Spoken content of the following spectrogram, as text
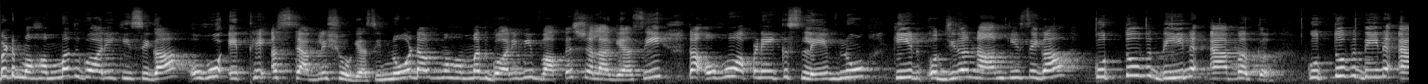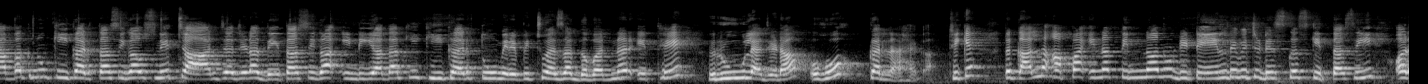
ਬਟ ਮੁਹੰਮਦ ਗੌਰੀ ਕੀ ਸੀਗਾ? ਉਹ ਇੱਥੇ ਐਸਟੈਬਲਿਸ਼ ਹੋ ਗਿਆ ਸੀ। ਨੋ ਡਾਊਟ ਮੁਹੰਮਦ ਗੌਰੀ ਵੀ ਵਾਪਸ ਚਲਾ ਗਿਆ ਸੀ। ਤਾਂ ਉਹ ਆਪਣੇ ਇੱਕ ਸਲੇਵ ਨੂੰ ਕੀ, ਜਿਹਦਾ ਨਾਮ ਕੀ ਸੀਗਾ? ਕੁਤੁਬਦੀਨ ਐਬਕ। ਕੁਤੁਬਦੀਨ ਐਬਕ ਨੂੰ ਕੀ ਕਰਤਾ ਸੀਗਾ? ਉਸਨੇ ਚਾਰਜ ਜਿਹੜਾ ਦੇਤਾ ਸੀਗਾ ਇੰਡੀਆ ਦਾ, ਕਿ, ਕੀ ਕਰ ਤੂੰ ਮੇਰੇ ਪਿੱਛੋਂ ਐਜ਼ ਅ ਗਵਰਨਰ ਇੱਥੇ ਰੂਲ ਹੈ ਜਿਹੜਾ ਉਹ ਕਰਨਾ ਹੈਗਾ। ਠੀਕ ਹੈ? ਤਾਂ ਕੱਲ ਆਪਾਂ ਇਹਨਾਂ ਤਿੰਨਾਂ ਨੂੰ ਡਿਟੇਲ ਦੇ ਵਿੱਚ ਡਿਸਕਸ ਕੀਤਾ ਸੀ ਔਰ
